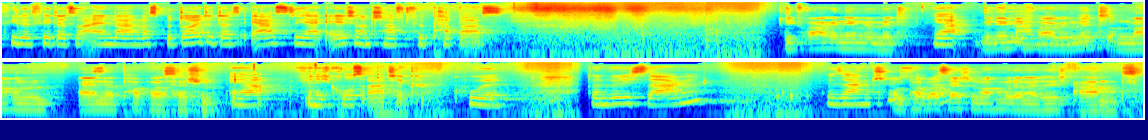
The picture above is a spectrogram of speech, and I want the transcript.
Viele Väter zu einladen. Was bedeutet das erste Jahr Elternschaft für Papas? Die Frage nehmen wir mit. Ja, Wir nehmen die Frage mit und machen eine Papa-Session. Ja, finde ich großartig. Cool. Dann würde ich sagen, wir sagen Tschüss. Und? Papa-Session machen wir dann natürlich abends.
